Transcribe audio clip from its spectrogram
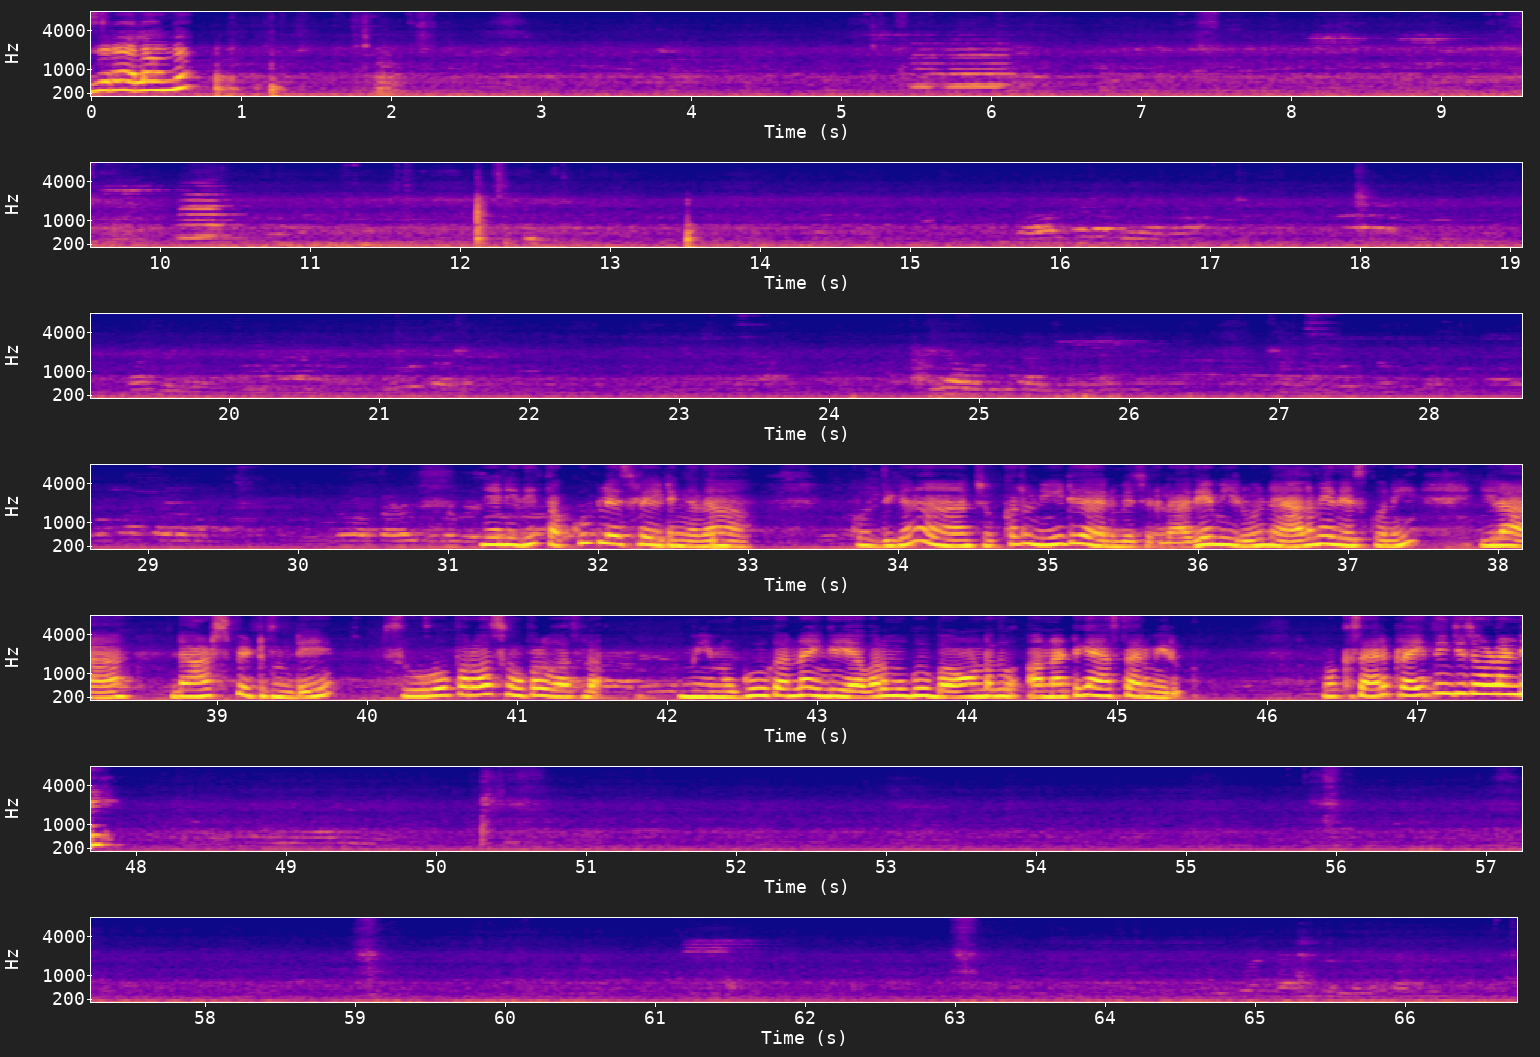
చూసారా? ఎలా ఉందో? నేను ఇది తక్కువ ప్లేస్లో వేయటం కదా. కొద్దిగా చుక్కలు నీట్గా కనిపించట్లే. అదే మీరు నేల మీద వేసుకొని ఇలా డాట్స్ పెట్టుకుంటే సూపరో సూపర్ అసలు. మీ ముగ్గు కన్నా ఇంక ఎవరి ముగ్గు బాగుండదు అన్నట్టుగా వేస్తారు మీరు. ఒకసారి ప్రయత్నించి చూడండి.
